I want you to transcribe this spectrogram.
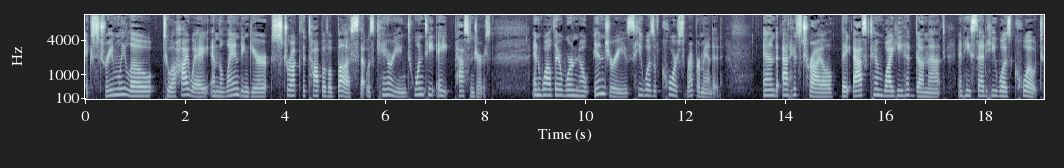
extremely low to a highway, and the landing gear struck the top of a bus that was carrying 28 passengers. And while there were no injuries, he was, of course, reprimanded. And at his trial, they asked him why he had done that, and he said he was, quote,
